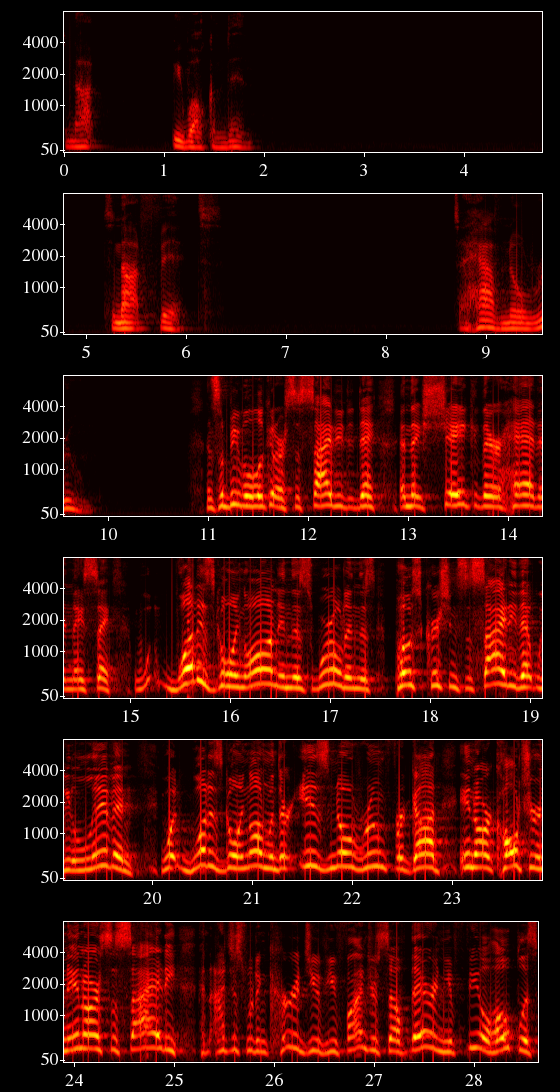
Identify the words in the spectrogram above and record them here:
To not be welcomed in, to not fit, to have no room. And some people look at our society today and they shake their head and they say, What is going on in this world, in this post Christian society that we live in? What, what is going on when there is no room for God in our culture and in our society? And I just would encourage you if you find yourself there and you feel hopeless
